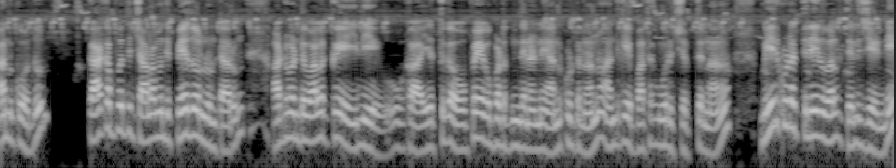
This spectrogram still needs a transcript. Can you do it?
ఆనుకోదు. కాకపోతే చాలామంది పేదోళ్ళు ఉంటారు. అటువంటి వాళ్ళకి ఇది ఒక ఎత్తుగా ఉపయోగపడుతుందని నేను అనుకుంటున్నాను. అందుకే ఈ పథకం గురించి చెప్తున్నాను. మీరు కూడా తెలియని వాళ్ళకి తెలియజేయండి.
